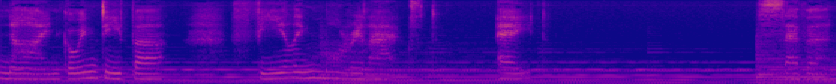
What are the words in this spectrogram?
Nine, going deeper, feeling more relaxed. Eight, seven,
